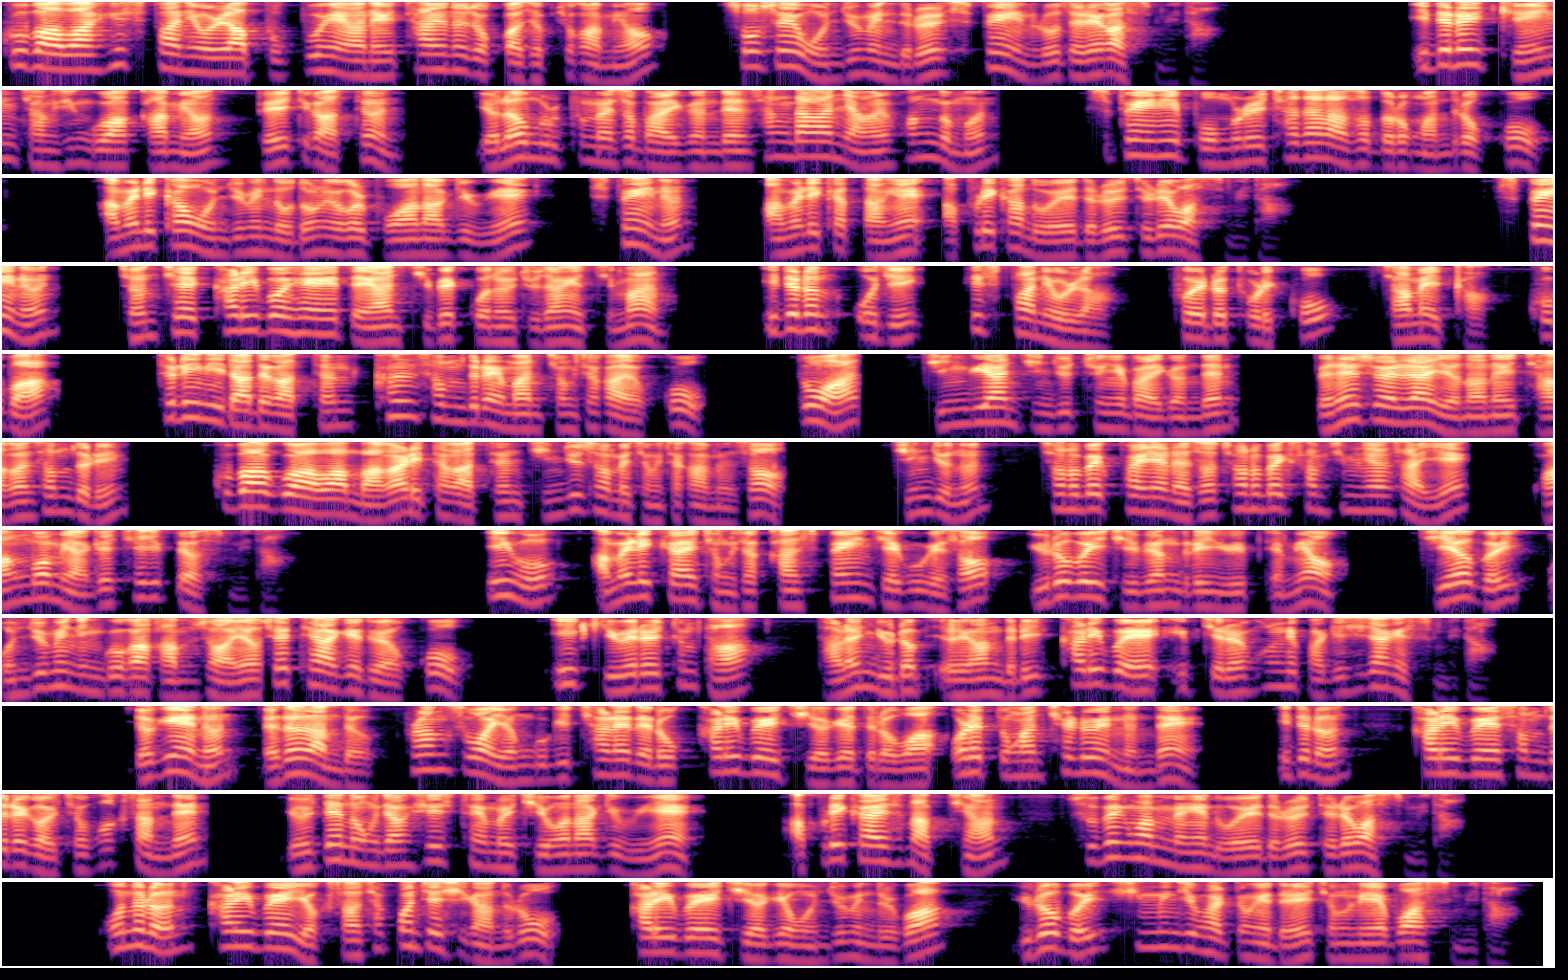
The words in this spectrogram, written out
쿠바와 히스파니올라 북부 해안의 타이노족과 접촉하며 소수의 원주민들을 스페인으로 데려갔습니다. 이들의 개인 장신구와 가면, 벨트 같은 여러 물품에서 발견된 상당한 양의 황금은 스페인이 보물을 찾아 나서도록 만들었고 아메리카 원주민 노동력을 보완하기 위해 스페인은 아메리카 땅에 아프리카 노예들을 들여왔습니다. 스페인은 전체 카리브해에 대한 지배권을 주장했지만 이들은 오직 히스파니올라, 푸에르토리코, 자메이카, 쿠바, 트리니다드 같은 큰 섬들에만 정착하였고 또한 진귀한 진주층이 발견된 베네수엘라 연안의 작은 섬들인 쿠바구아와 마가리타 같은 진주섬에 정착하면서 진주는 1508년에서 1530년 사이에 광범위하게 채집되었습니다. 이후 아메리카에 정착한 스페인 제국에서 유럽의 질병들이 유입되며 지역의 원주민 인구가 감소하여 쇠퇴하게 되었고 이 기회를 틈타 다른 유럽 열강들이 카리브해 입지를 확립하기 시작했습니다. 여기에는 네덜란드, 프랑스와 영국이 차례대로 카리브해 지역에 들어와 오랫동안 체류했는데 이들은 카리브해 섬들에 걸쳐 확산된 열대 농장 시스템을 지원하기 위해 아프리카에서 납치한 수백만 명의 노예들을 데려왔습니다. 오늘은 카리브해 역사 첫 번째 시간으로 카리브해 지역의 원주민들과 유럽의 식민지 활동에 대해 정리해 보았습니다.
